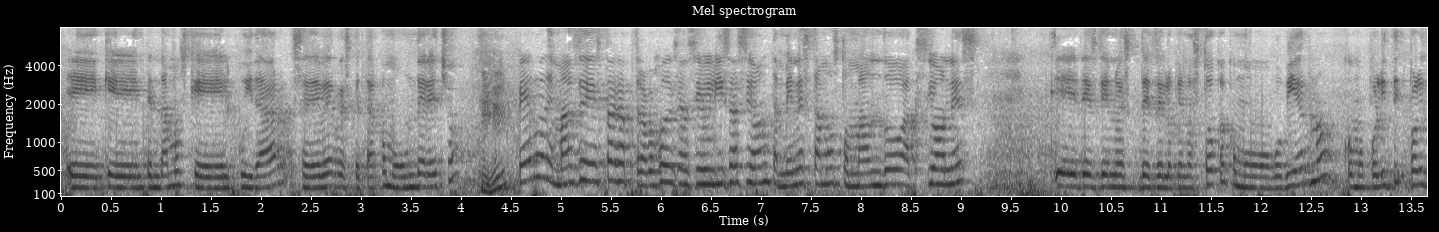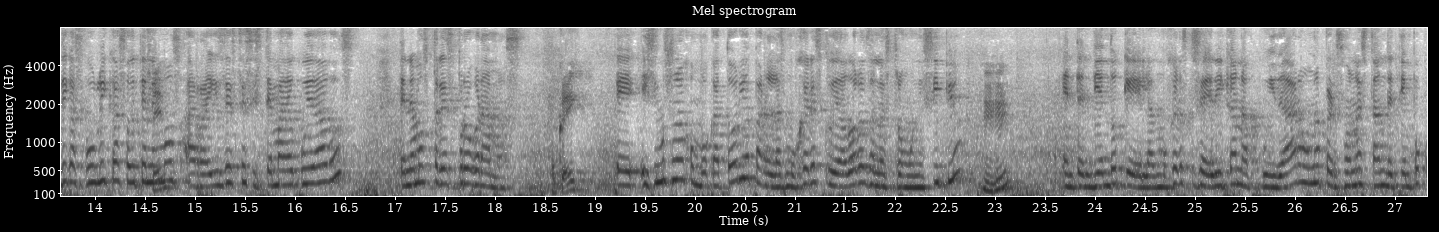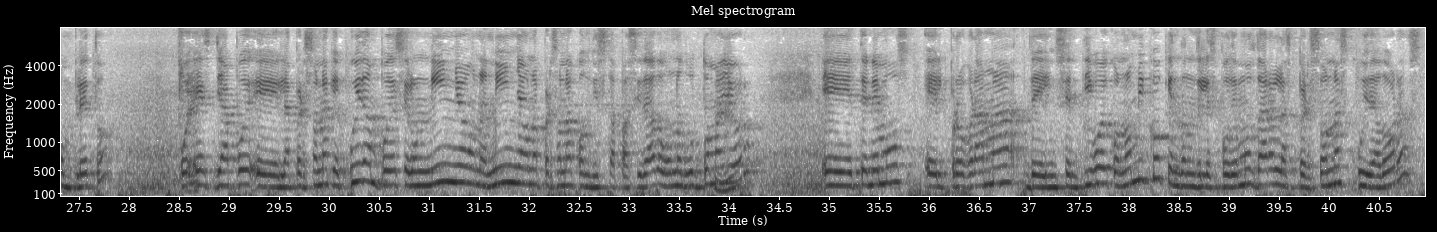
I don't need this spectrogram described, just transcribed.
Eh, que entendamos que el cuidar se debe respetar como un derecho, pero además de este trabajo de sensibilización, también estamos tomando acciones eh, desde, desde lo que nos toca como gobierno, como políticas públicas, hoy tenemos, a raíz de este sistema de cuidados, tenemos tres programas. Okay. Eh, hicimos una convocatoria para las mujeres cuidadoras de nuestro municipio. entendiendo que las mujeres que se dedican a cuidar a una persona están de tiempo completo, pues ya puede, eh, la persona que cuidan puede ser un niño, una niña, una persona con discapacidad o un adulto mayor eh, tenemos el programa de incentivo económico, que en donde les podemos dar a las personas cuidadoras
